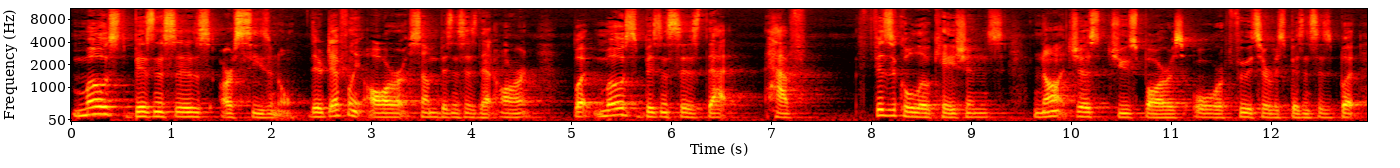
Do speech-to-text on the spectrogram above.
most businesses are seasonal. There definitely are some businesses that aren't, but most businesses that have physical locations, not just juice bars or food service businesses, but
